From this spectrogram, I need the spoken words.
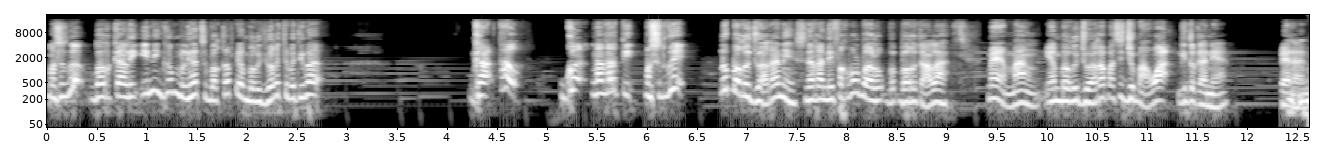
maksud gue baru kali ini gue melihat sebuah klub yang baru juara tiba-tiba nggak tahu. Gue nggak ngerti. Maksud gue lu baru juara nih, sedangkan Liverpool baru baru kalah. Memang yang baru juara pasti Jumawa gitu kan ya. Ya kan?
